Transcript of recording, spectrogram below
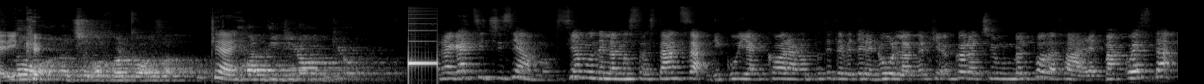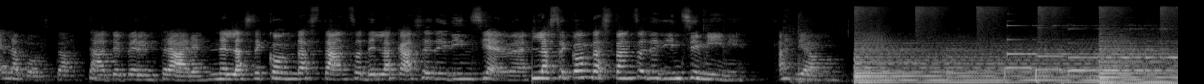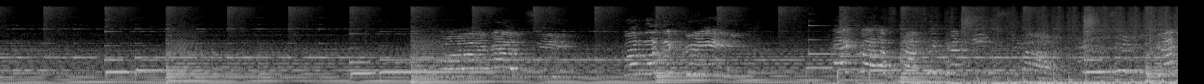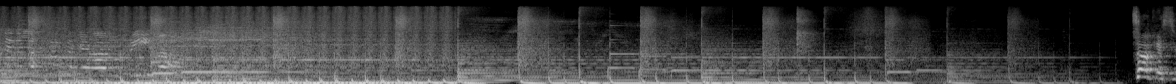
Eric. No, non ce l'ho qualcosa. Ok. Mal di ginocchio. Ragazzi ci siamo, siamo nella nostra stanza di cui ancora non potete vedere nulla perché ancora c'è un bel po' da fare, ma questa è la porta. State per entrare nella seconda stanza della casa degli insieme, la seconda stanza degli insiemini. Andiamo.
